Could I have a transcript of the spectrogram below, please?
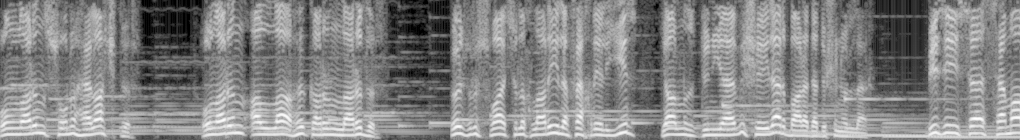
Onların sonu həlakdır. Onların Allahı qarınlarıdır. Öz rüsvayçılıqları ilə fəxr eləyir, yalnız dünyəvi şeylər barədə düşünürlər. Biz isə səma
